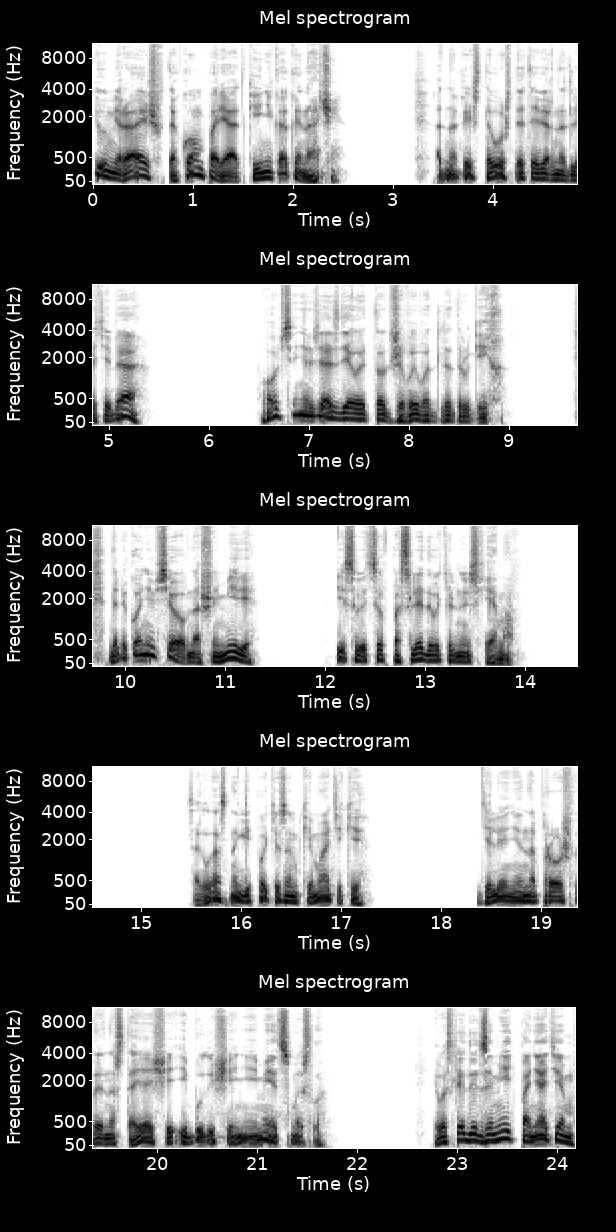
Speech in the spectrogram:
и умираешь в таком порядке, и никак иначе. Однако из того, что это верно для тебя, вовсе нельзя сделать тот же вывод для других. Далеко не все в нашем мире вписывается в последовательную схему. Согласно гипотезам кематики, деление на прошлое, настоящее и будущее не имеет смысла. Его следует заменить понятием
